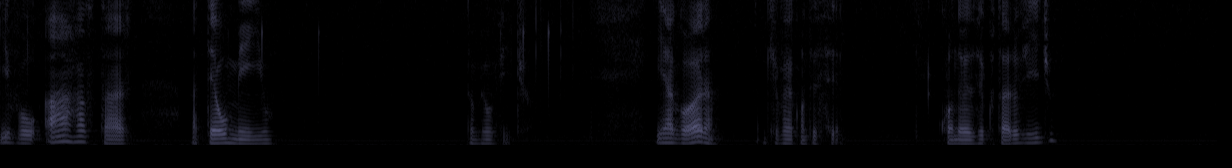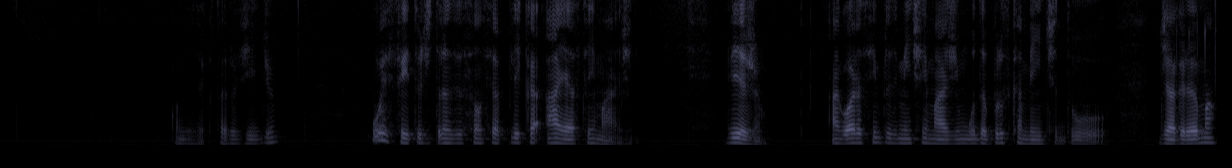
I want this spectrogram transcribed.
e vou arrastar até o meio do meu vídeo. E agora, o que vai acontecer? Quando eu executar o vídeo, quando executar o vídeo, o efeito de transição se aplica a esta imagem. Vejam, agora simplesmente a imagem muda bruscamente do, diagrama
